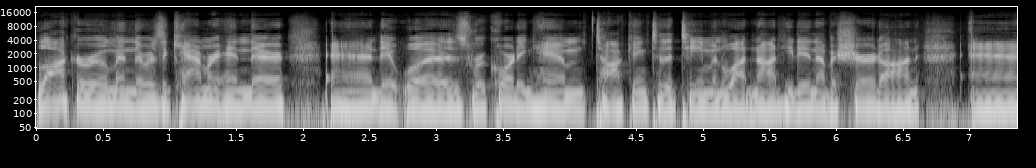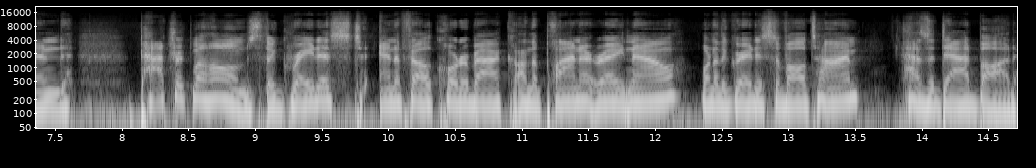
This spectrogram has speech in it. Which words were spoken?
locker room and there was a camera in there and it was recording him talking to the team and whatnot. He didn't have a shirt on and Patrick Mahomes, the greatest NFL quarterback on the planet right now, one of the greatest of all time, has a dad bod.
